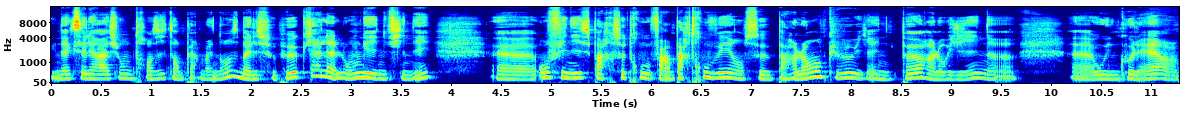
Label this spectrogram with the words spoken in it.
une accélération de transit en permanence, bah, il se peut qu'à la longue et in fine, euh, on finisse par se trouver, enfin par trouver en se parlant qu'il y a une peur à l'origine ou une colère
